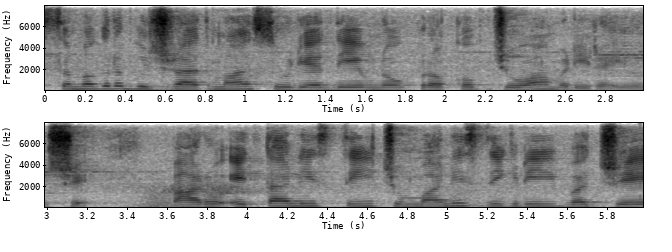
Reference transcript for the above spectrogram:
સમગ્ર ગુજરાતમાં સૂર્યદેવનો પ્રકોપ જોવા મળી રહ્યો છે. પારો એકતાલીસથી ચુમ્માલીસ ડિગ્રી વચ્ચે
